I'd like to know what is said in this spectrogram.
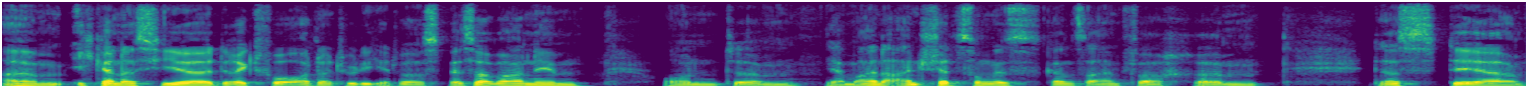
Ähm, ich kann das hier direkt vor Ort natürlich etwas besser wahrnehmen und ähm, ja, meine Einschätzung ist ganz einfach, ähm, dass der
